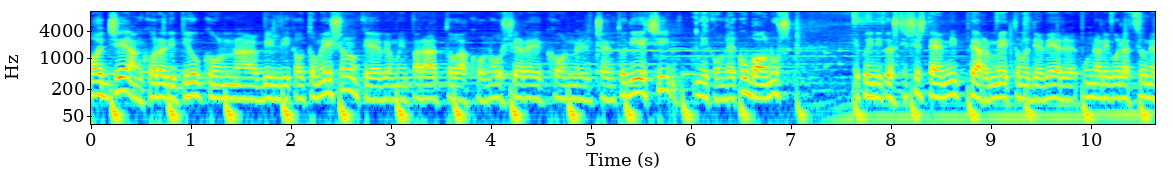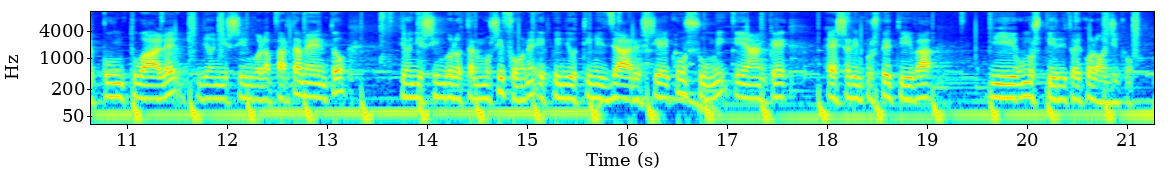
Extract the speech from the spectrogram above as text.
Oggi ancora di più con Building Automation che abbiamo imparato a conoscere con il 110 e con l'Eco Bonus e quindi questi sistemi permettono di avere una regolazione puntuale di ogni singolo appartamento, di ogni singolo termosifone e quindi ottimizzare sia i consumi e anche essere in prospettiva di uno spirito ecologico.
